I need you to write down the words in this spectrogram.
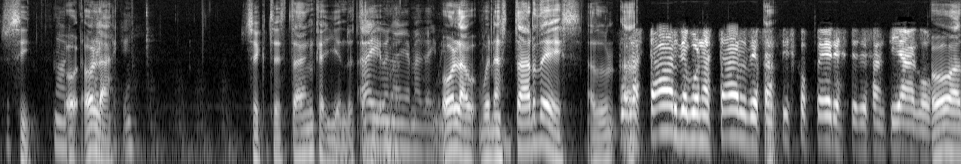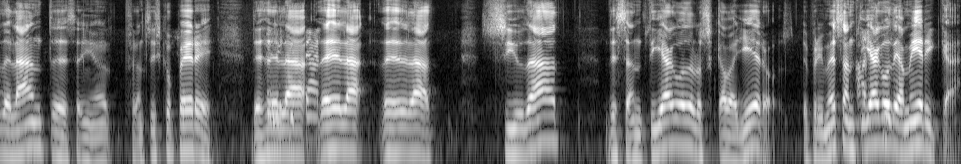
Sí. hola. Se te están cayendo. Hay una llamada ahí. Hola, buenas tardes. buenas tardes, buenas tardes. Francisco Pérez desde Santiago. Oh, adelante, señor Francisco Pérez. Desde la, desde la, desde la ciudad de Santiago de los Caballeros, el primer Santiago de América.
